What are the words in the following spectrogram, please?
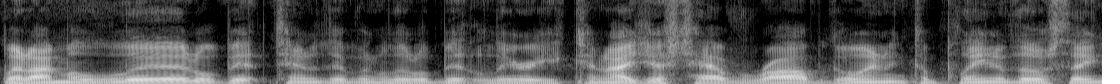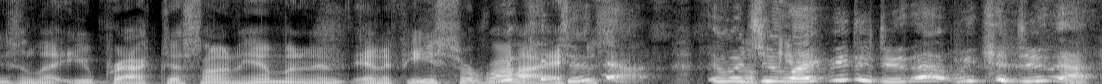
but I'm a little bit tentative and a little bit leery, can I just have Rob go in and complain of those things and let you practice on him? And and if he survives, we survives, can do that. Would you like me to do that? We can do that.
